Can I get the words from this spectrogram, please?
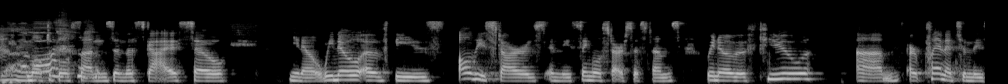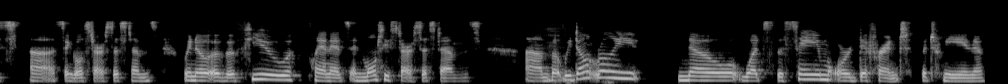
Mhm. multiple suns in the sky. So, you know, we know of these all these stars in these single star systems. We know of a few um, or planets in these uh, single star systems. We know of a few planets in multi star systems, um, but we don't really know what's the same or different between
